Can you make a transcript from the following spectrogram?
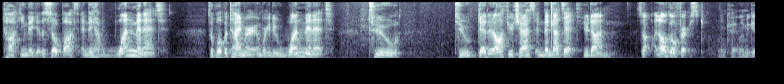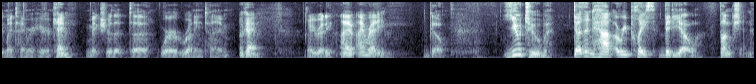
talking, they get the soapbox, and they have one minute. So pull up a timer, and we're gonna do one minute to to get it off your chest, and then that's it. You're done. So and I'll go first. Okay, let me get my timer here. Okay. Make sure that uh, we're running time. Okay. Are you ready? I, I'm ready. Go. YouTube doesn't have a replace video function.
